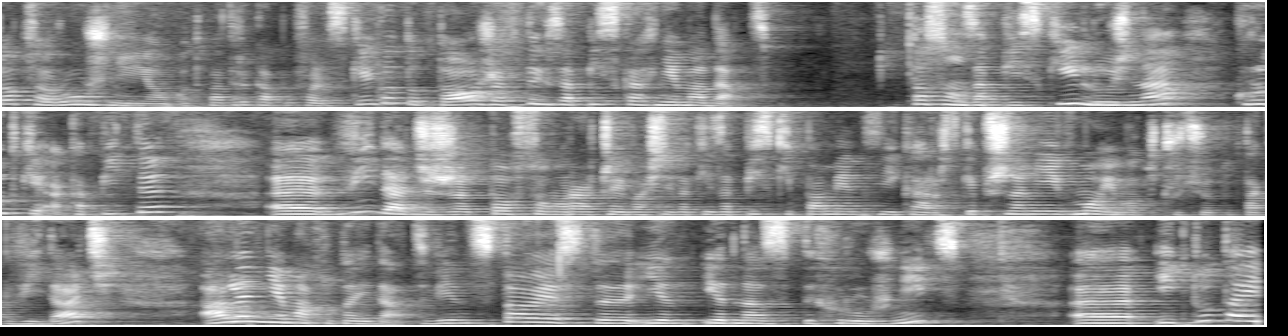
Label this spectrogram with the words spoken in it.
to, co różni ją od Patryka Pufelskiego, to to, że w tych zapiskach nie ma dat. To są zapiski luźne, krótkie akapity. E, widać, że to są raczej właśnie takie zapiski pamiętnikarskie, przynajmniej w moim odczuciu to tak widać, ale nie ma tutaj dat, więc to jest e, jedna z tych różnic. E, I tutaj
